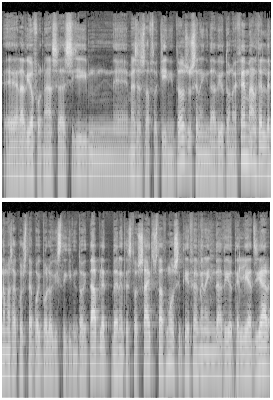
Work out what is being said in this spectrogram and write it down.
ε, ραδιόφωνά σας ή ε, μέσα στο αυτοκίνητο στους 92 των FM. Αν θέλετε να μας ακούσετε από υπολογιστή κινητό ή tablet μπαίνετε στο site του σταθμού ctfm92.gr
